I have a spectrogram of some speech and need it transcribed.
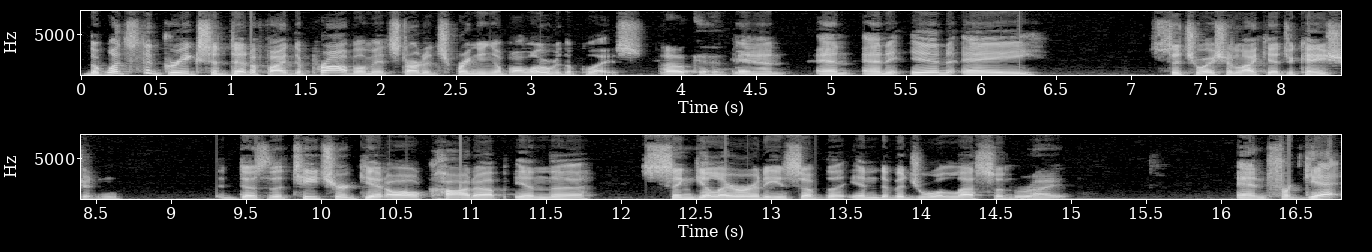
the, once the Greeks identified the problem, it started springing up all over the place. Okay, And and and in a situation like education, does the teacher get all caught up in the singularities of the individual lesson right. and forget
